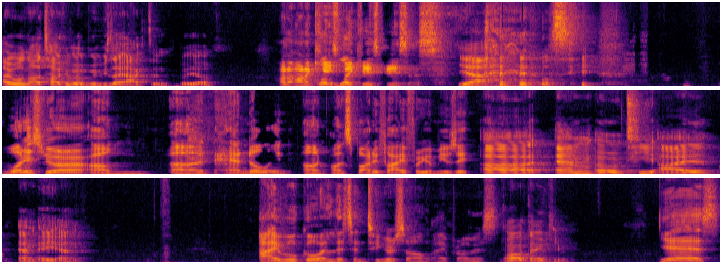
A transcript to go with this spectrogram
I will not talk about movies I act in. But yeah, on a, on a case by case basis. Yeah, we'll see. What is your um uh handle in on on Spotify for your music? Uh, M O T I M A N. I will go and listen to your song. I promise. Oh, thank you. Yes.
